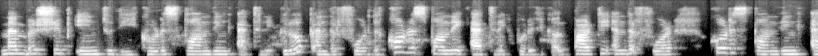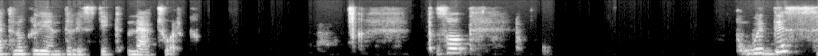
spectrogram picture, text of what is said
membership into the corresponding ethnic group and therefore the corresponding ethnic political party and therefore corresponding ethno-clientelistic network. So with this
